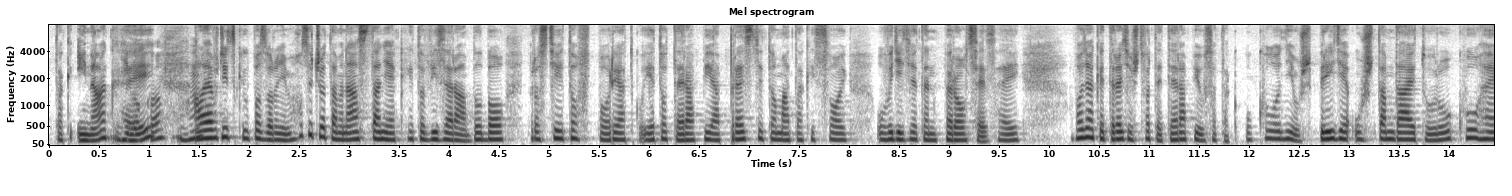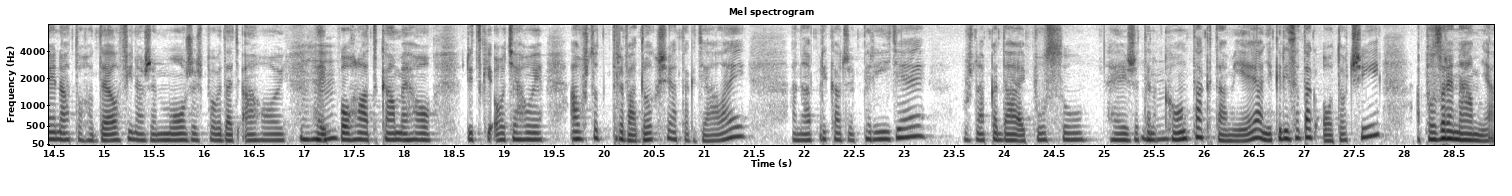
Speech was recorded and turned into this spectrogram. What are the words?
tak inak, hej, uh-huh. ale ja vždycky upozorním, hoci čo tam nastane, keď to vyzerá blbo, proste je to v poriadku, je to terapia, presne to má taký svoj, uvidíte ten proces, hej. A po nejakej tretej, štvrtej terapii už sa tak ukludní, už príde, už tam dá aj tú ruku, hej, na toho delfína, že môžeš povedať ahoj, mm-hmm. hej, pohľadkáme ho, vždycky oťahuje a už to trvá dlhšie a tak ďalej. A napríklad, že príde, už napríklad dá aj pusu, hej, že ten mm-hmm. kontakt tam je a niekedy sa tak otočí a pozrie na mňa.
